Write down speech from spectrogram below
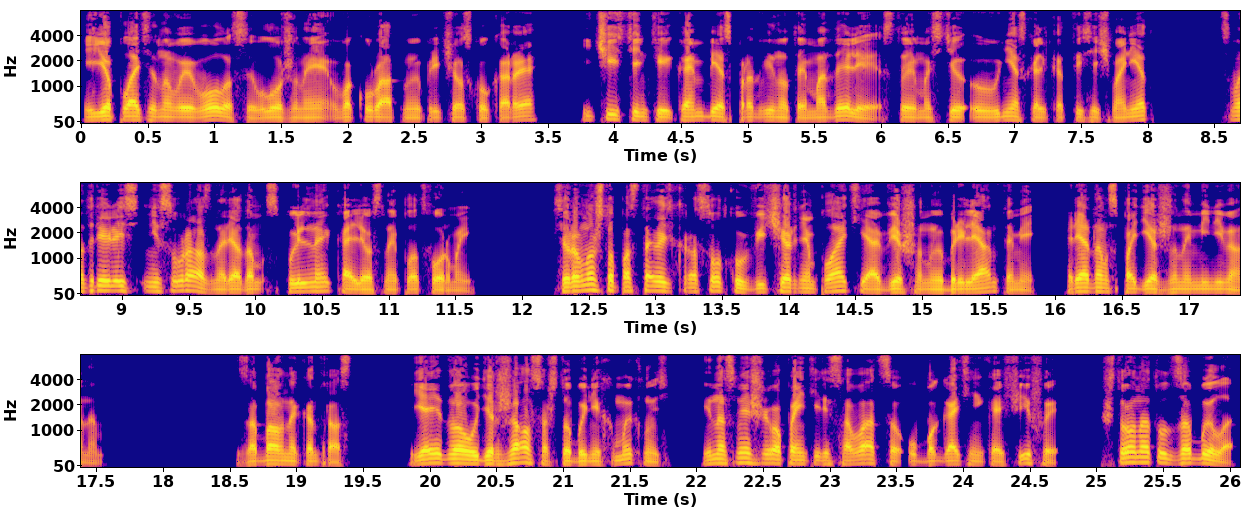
Ее платиновые волосы, вложенные в аккуратную прическу каре, и чистенький комбез продвинутой модели стоимостью в несколько тысяч монет смотрелись несуразно рядом с пыльной колесной платформой. Все равно, что поставить красотку в вечернем платье, обвешанную бриллиантами, рядом с подержанным минивеном. Забавный контраст. Я едва удержался, чтобы не хмыкнуть, и насмешливо поинтересоваться у богатенькой Фифы, что она тут забыла,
